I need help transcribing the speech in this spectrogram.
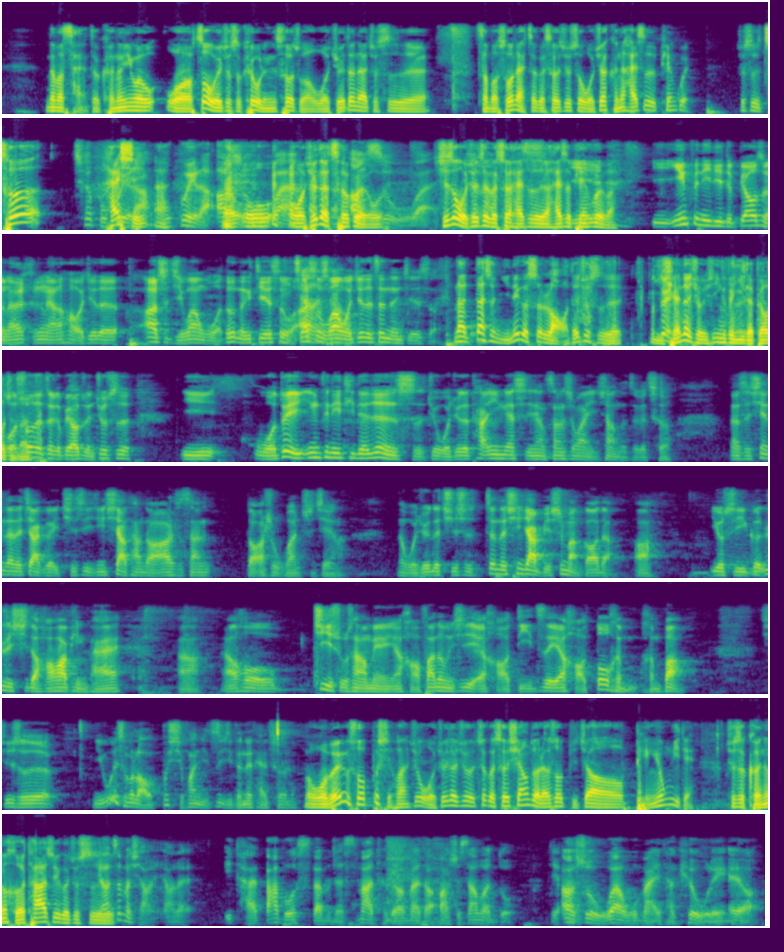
那么惨的，可能因为我作为就是 Q 五零的车主啊，我觉得呢就是怎么说呢，这个车就是我觉得可能还是偏贵，就是车车不贵还行不贵了，呃二十五我万。我觉得车贵我万。其实我觉得这个车还是还是偏贵吧。以 Infinity 的标准来衡量的话，我觉得二十几万我都能接受，二十五万我觉得真能接受。那但是你那个是老的，就是以前的就是 Infinity 的标准了我说的这个标准就是以我对 Infinity 的认识，就我觉得它应该是一辆三十万以上的这个车，但是现在的价格其实已经下探到二十三到二十五万之间了。那我觉得其实真的性价比是蛮高的啊，又是一个日系的豪华品牌啊，然后技术上面也好，发动机也好，底子也好，都很很棒。其实你为什么老不喜欢你自己的那台车呢？我没有说不喜欢，就我觉得就这个车相对来说比较平庸一点，就是可能和它这个就是你要这么想，杨磊，一台巴博斯版本的 Smart 都要卖到二十三万多，你二十五万五买一台 Q 五零 L，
